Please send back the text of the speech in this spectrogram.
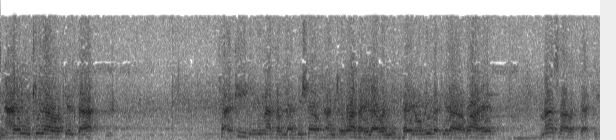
هنا نعلم كلا وكلتا. تأكيد لما قبله بشرط أن تضاف إلى ضمير فإن أضيفت إلى ظاهر ما صار التأكيد.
